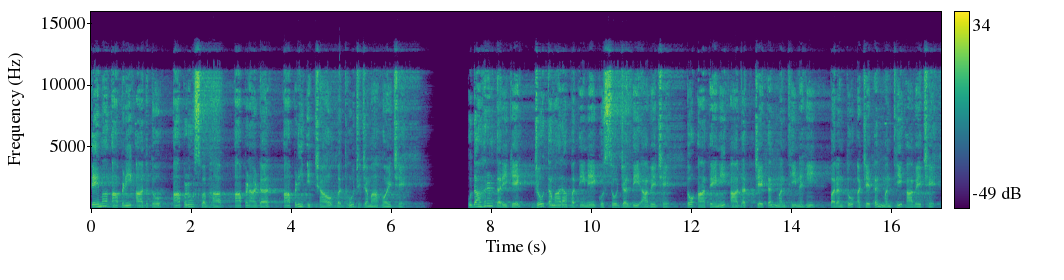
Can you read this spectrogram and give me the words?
તેમાં આપણી આદતો, આપણો સ્વભાવ, આપણા ડર, આપણી ઈચ્છાઓ બધું જ જમા હોય છે. ઉદાહરણ તરીકે, જો તમારા પતિને ગુસ્સો જલ્દી આવે છે, તો આ તેની આદત ચેતન મનથી નહીં, પરંતુ અચેતન મનથી આવે છે.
